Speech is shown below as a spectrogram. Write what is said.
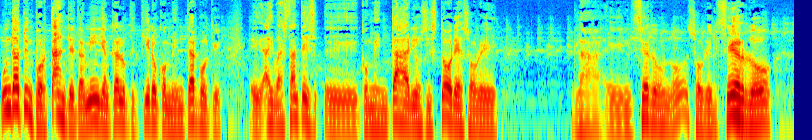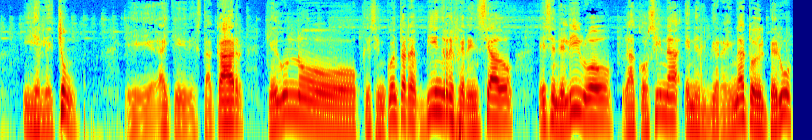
Un dato importante también, Giancarlo, que quiero comentar, porque eh, hay bastantes eh, comentarios, historias sobre el cerdo, ¿no? Sobre el cerdo y el lechón. Eh, hay que destacar que uno que se encuentra bien referenciado es en el libro La cocina en el Virreinato del Perú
